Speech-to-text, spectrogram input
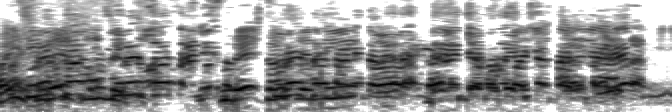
भाई सुरेश सुरेश दास- सुरेश दास आणि- सुरेश धस सुरेश दास यांनी आणि धनंजय मुंडे यांच्यामध्ये बैठक झालेली आहे.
